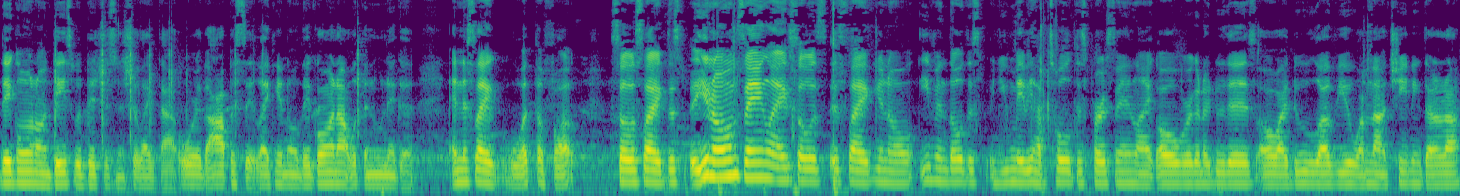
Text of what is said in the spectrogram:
they going on dates with bitches and shit like that, or the opposite. Like you know, they going out with a new nigga, and it's like, what the fuck? So it's like this, you know what I'm saying? Like, so it's, it's like, you know, even though this, you maybe have told this person like, oh, we're going to do this. Oh, I do love you. I'm not cheating, da, da, da.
